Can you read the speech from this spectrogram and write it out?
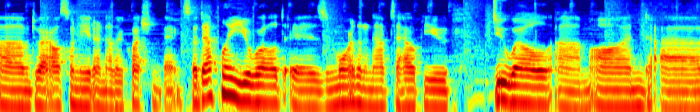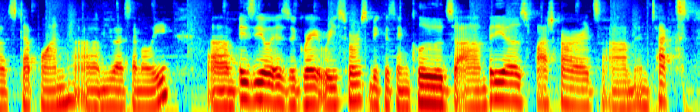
Um, do I also need another question bank? So definitely UWorld is more than enough to help you do well um, on uh, step one, um, USMLE. Um, Physeo is a great resource because it includes um, videos, flashcards, um, and text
